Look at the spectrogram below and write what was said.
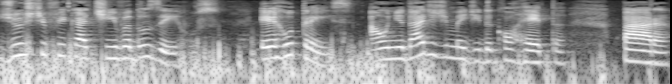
Justificativa dos erros. Erro 3. A unidade de medida correta para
